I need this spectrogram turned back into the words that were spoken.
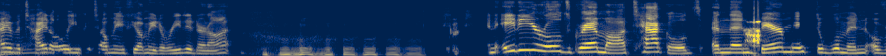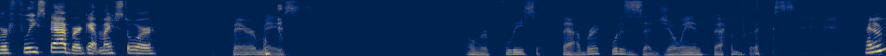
I have a title. You can tell me if you want me to read it or not. An 80 year old's grandma tackled and then bear maced a woman over fleece fabric at my store. bear maced over fleece fabric. What is this at Jo-Ann Fabrics? I don't know.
